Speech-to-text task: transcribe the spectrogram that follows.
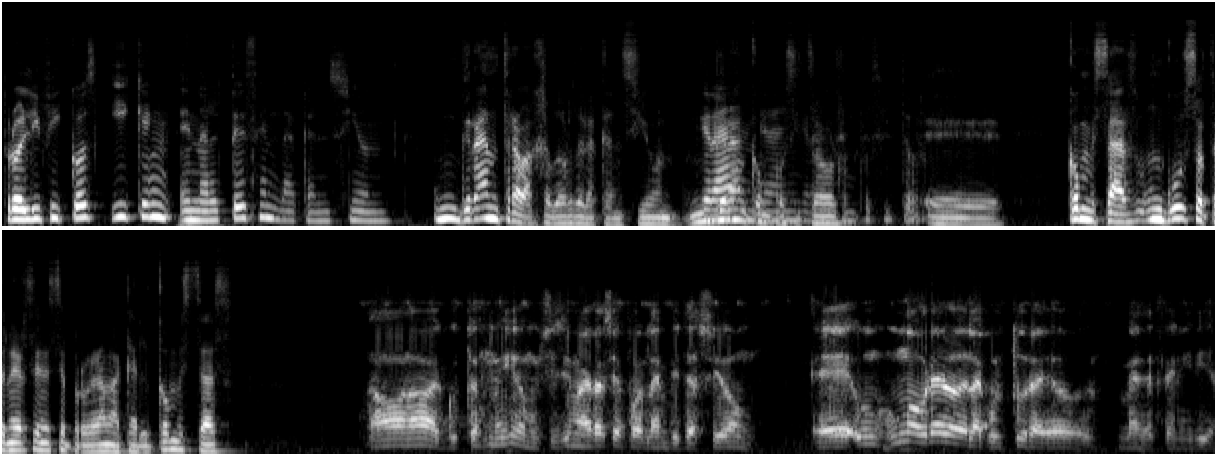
prolíficos y que en- enaltecen la canción. Un gran trabajador de la canción, un gran, compositor. gran compositor. Eh, ¿Cómo estás? Un gusto tenerte en este programa, Karel. ¿Cómo estás? No, no, el gusto es mío. Muchísimas gracias por la invitación. Eh, un, obrero de la cultura, yo me definiría.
